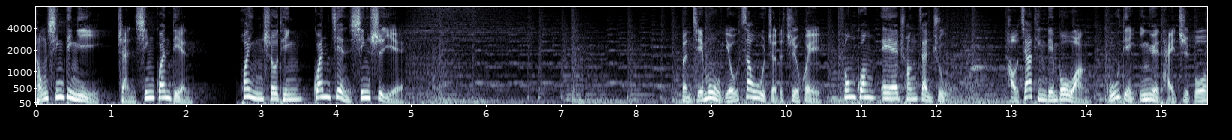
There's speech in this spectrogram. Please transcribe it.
重新定义，崭新观点，欢迎收听《关键新视野》。本节目由造物者的智慧风光 AI 窗赞助，好家庭联播网古典音乐台制播。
